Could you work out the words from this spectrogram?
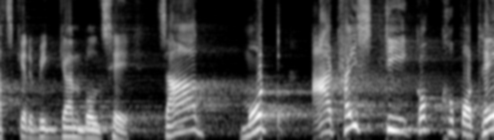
আজকের বিজ্ঞান বলছে, চাঁদ মোট আঠাইশটি কক্ষপথে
